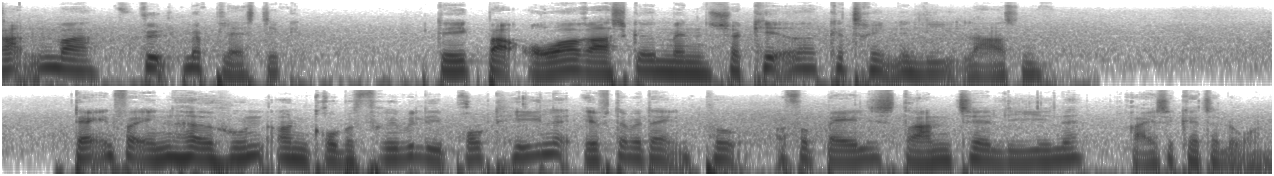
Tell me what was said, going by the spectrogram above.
Stranden var fyldt med plastik. Det er ikke bare overrasket, men chokeret Katrine Lee Larsen. Dagen for inden havde hun og en gruppe frivillige brugt hele eftermiddagen på at få Bali strand til at ligne rejsekatalogerne.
